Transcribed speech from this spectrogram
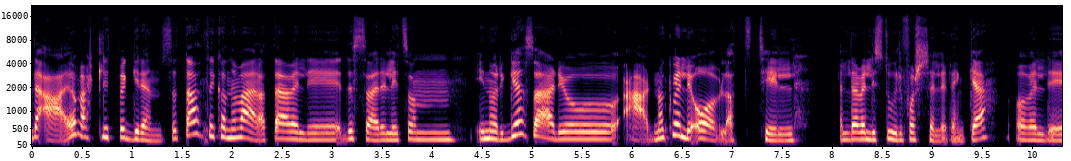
Det er jo vært litt begrenset, da. Det kan jo være at det er veldig, dessverre litt sånn I Norge så er det jo er det nok veldig overlatt til Eller det er veldig store forskjeller, tenker jeg, og veldig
